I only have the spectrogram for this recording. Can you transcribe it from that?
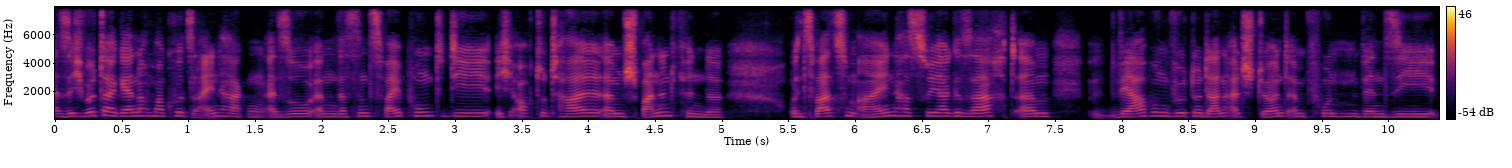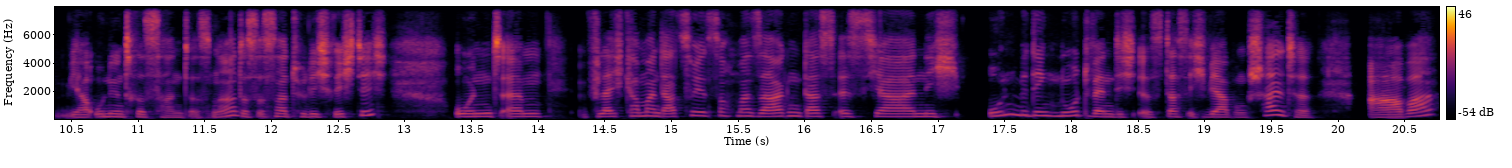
Also ich würde da gerne noch mal kurz einhaken. Also ähm, das sind zwei Punkte, die ich auch total ähm, spannend finde. Und zwar zum einen hast du ja gesagt, ähm, Werbung wird nur dann als störend empfunden, wenn sie ja uninteressant ist. Ne? Das ist natürlich richtig. Und ähm, vielleicht kann man dazu jetzt noch mal sagen, dass es ja nicht unbedingt notwendig ist, dass ich Werbung schalte. Aber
